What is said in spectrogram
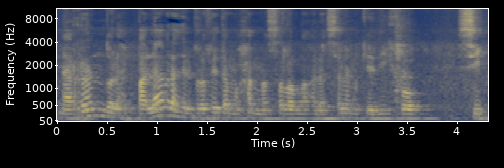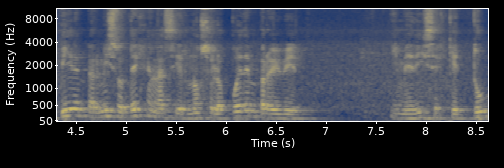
narrando las palabras del profeta Muhammad sallallahu alaihi wasallam que dijo: si piden permiso, déjenlas ir, no se lo pueden prohibir. Y me dices que tú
